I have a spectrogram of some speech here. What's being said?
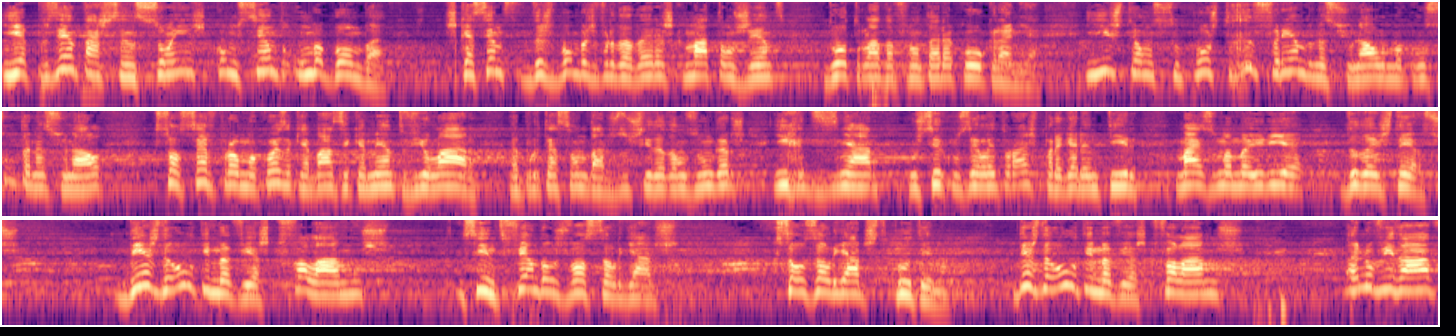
e apresenta as sanções como sendo uma bomba esquecendo-se das bombas verdadeiras que matam gente do outro lado da fronteira com a Ucrânia. E isto é um suposto referendo nacional, uma consulta nacional, que só serve para uma coisa, que é basicamente violar a proteção de dados dos cidadãos húngaros e redesenhar os círculos eleitorais para garantir mais uma maioria de dois terços. Desde a última vez que falámos, sim, defendam os vossos aliados, que são os aliados de Putin. Desde a última vez que falámos, a novidade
